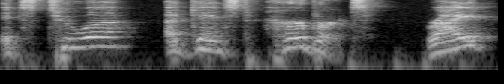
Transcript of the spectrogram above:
it's Tua against Herbert, right?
